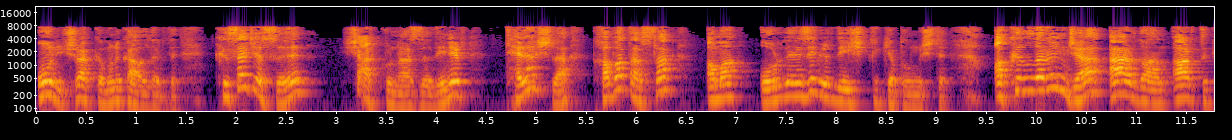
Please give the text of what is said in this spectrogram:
13 rakamını kaldırdı. Kısacası şark kurnazlığı denir. Telaşla kaba taslak ama organize bir değişiklik yapılmıştı. Akıllarınca Erdoğan artık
